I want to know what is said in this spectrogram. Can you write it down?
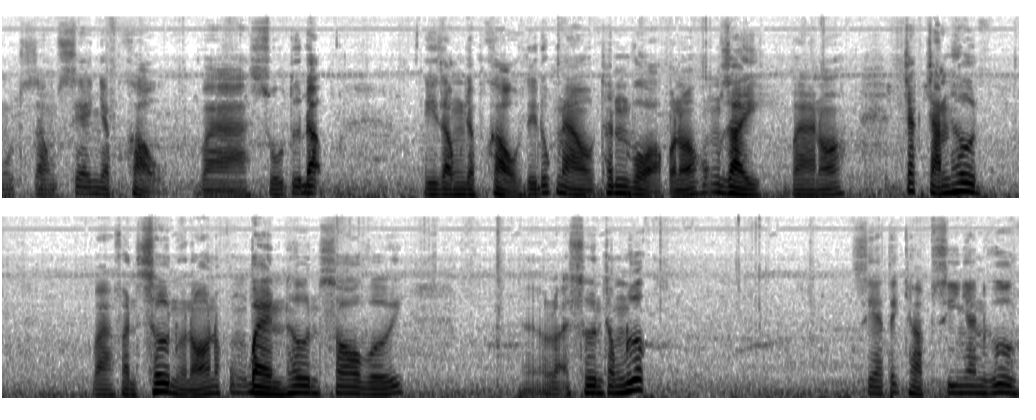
Một dòng xe nhập khẩu và số tự động. Thì dòng nhập khẩu thì lúc nào thân vỏ của nó cũng dày và nó chắc chắn hơn. Và phần sơn của nó nó cũng bền hơn so với Ờ, loại sơn trong nước. Xe tích hợp xi nhan gương.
